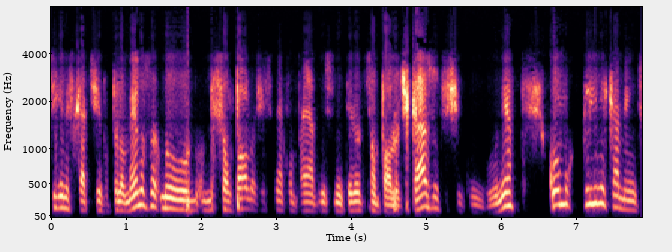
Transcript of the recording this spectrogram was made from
significativo, pelo menos no, no, em São Paulo, a gente tem acompanhado isso no interior de São Paulo, de casos de chikungunya, como clinicamente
